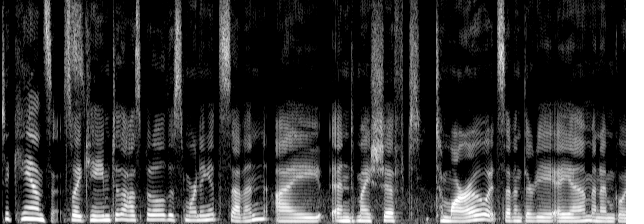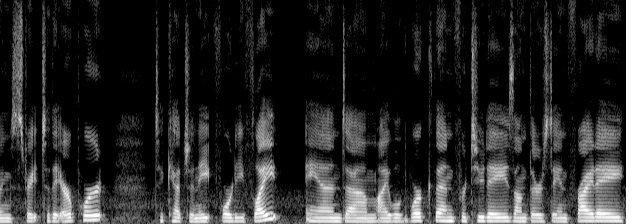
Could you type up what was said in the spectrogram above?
to Kansas. So I came to the hospital this morning at 7. I end my shift tomorrow at 7:30 a.m. and I'm going straight to the airport to catch an 8:40 flight and um, I will work then for 2 days on Thursday and Friday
